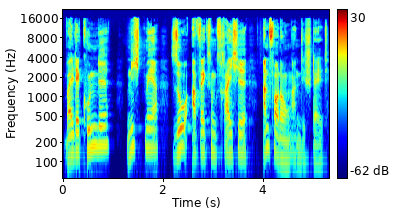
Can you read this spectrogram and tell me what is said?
weil der Kunde nicht mehr so abwechslungsreiche Anforderungen an dich stellt.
